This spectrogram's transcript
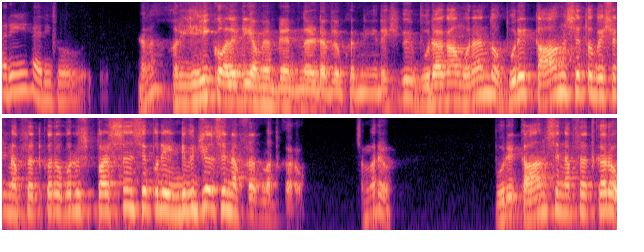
हरी हरि बोल। है ना? और यही क्वालिटी हमें अपने अंदर डेवलप करनी है। देखिए, कोई बुरा काम हो रहा है तो पूरे काम से तो बेशक नफरत करो, पर उस पर्सन से, पूरे इंडिविजुअल से नफरत मत करो। समझ रहे हो? पूरे काम से नफरत करो,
